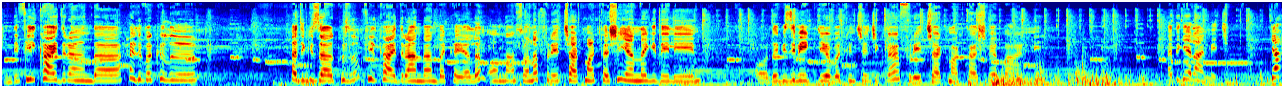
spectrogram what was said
Şimdi fil kaydırağında. Hadi bakalım. Hadi güzel kuzum fil kaydırağından da kayalım. Ondan sonra Fred Çakmaktaş'ın yanına gidelim. Orada bizi bekliyor bakın çocuklar. Fred Çakmaktaş ve Barney. Hadi gel anneciğim. Gel.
